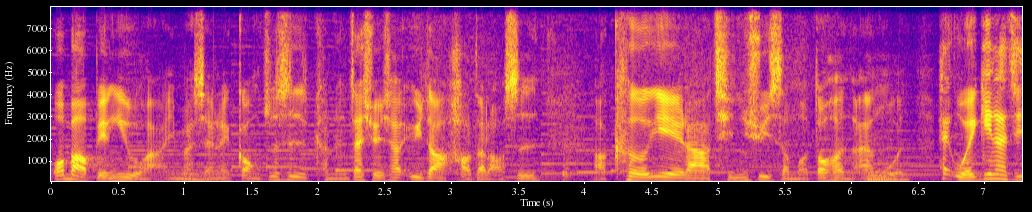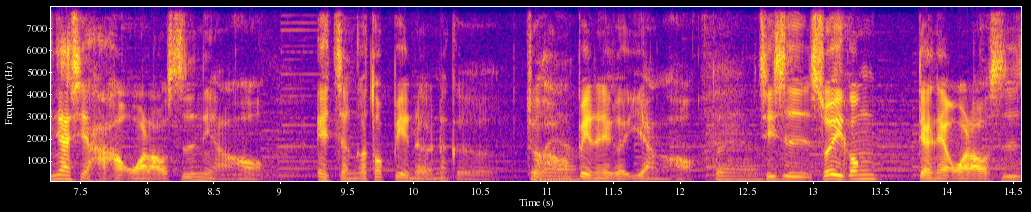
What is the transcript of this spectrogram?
我把朋友啊，伊嘛想来讲，就是可能在学校遇到好的老师啊，课业啦、情绪什么都很安稳。嘿，我今天真正是好好哇，老师娘哈，哎，整个都变了那个，就好像变了一个样哈。对，其实所以讲点点哇，老师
